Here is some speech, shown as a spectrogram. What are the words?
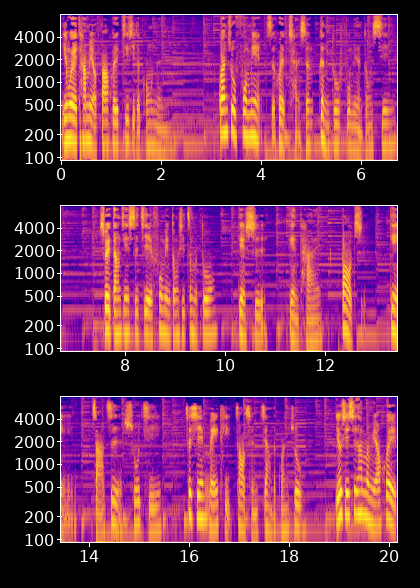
因为它没有发挥积极的功能。关注负面只会产生更多负面的东西，所以当今世界负面东西这么多，电视、电台、报纸、电影、杂志、书籍这些媒体造成这样的关注，尤其是他们描绘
